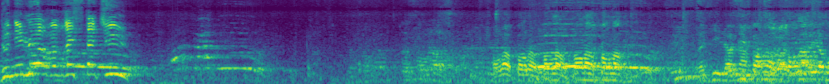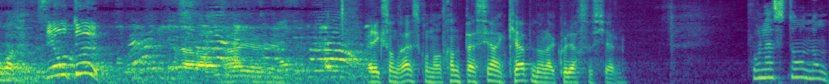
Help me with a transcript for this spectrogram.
Donnez-leur un vrai statut. Par là, par là, par là, par là, par là. Vas-y, là, par là, par là et à droite. C'est honteux Alexandra, est-ce qu'on est en train de passer un cap dans la colère sociale? Pour l'instant, non.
